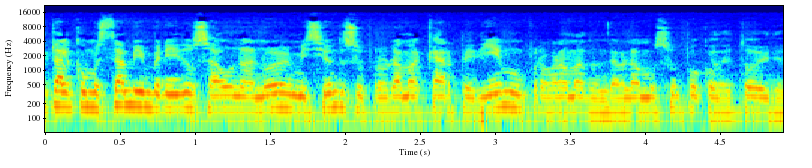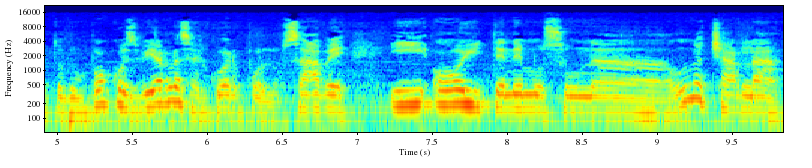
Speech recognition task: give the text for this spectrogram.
¿qué tal? ¿Cómo están? Bienvenidos a una nueva emisión de su programa Carpe Diem, un programa donde hablamos un poco de todo y de todo un poco. Es viernes, el cuerpo lo sabe y hoy tenemos una, una charla,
